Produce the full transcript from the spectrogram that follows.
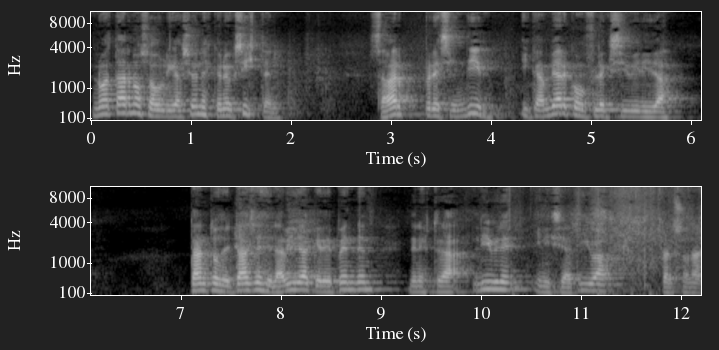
no atarnos a obligaciones que no existen, saber prescindir y cambiar con flexibilidad. Tantos detalles de la vida que dependen de nuestra libre iniciativa personal.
